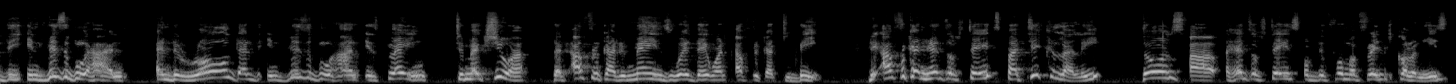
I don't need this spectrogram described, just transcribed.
the invisible hand and the role that the invisible hand is playing to make sure that Africa remains where they want Africa to be. The African heads of states, particularly those uh, heads of states of the former French colonies,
